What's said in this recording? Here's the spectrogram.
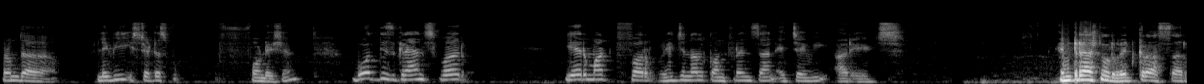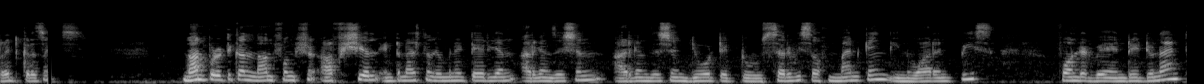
from the Levi Strauss Foundation. Both these grants were earmarked for regional conference on HIV or AIDS. International Red Cross or Red Crescents. Non-political, non-function official international humanitarian organization, organization devoted to service of mankind in war and peace, founded by Henry Dunant,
